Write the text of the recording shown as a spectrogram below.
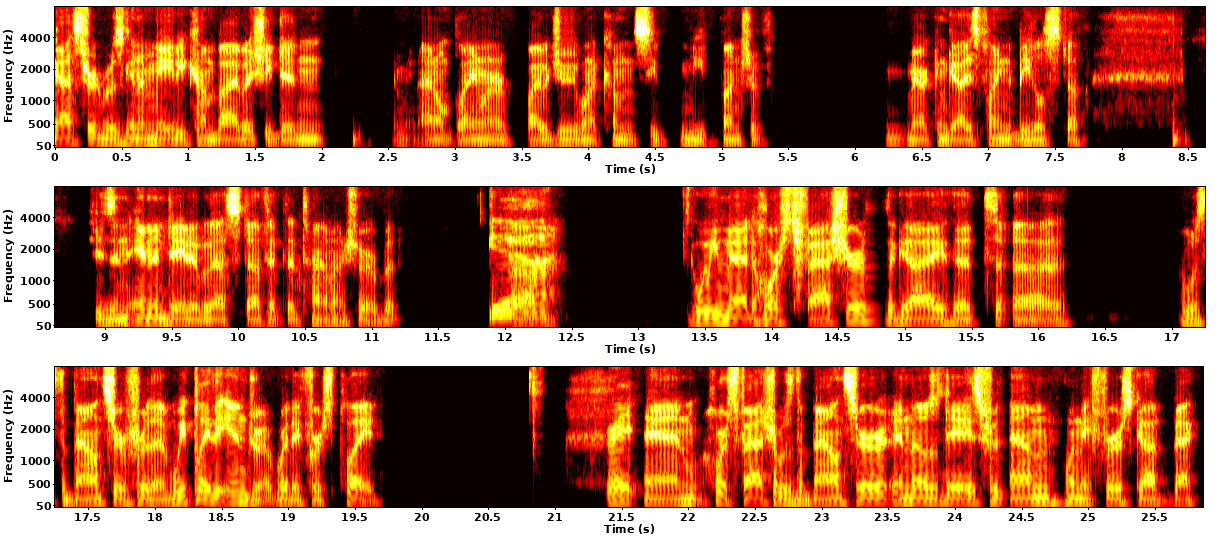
Astrid was going to maybe come by, but she didn't. I mean, I don't blame her. Why would you want to come and see meet a bunch of American guys playing the Beatles stuff. She's inundated with that stuff at the time, I'm sure. But Yeah. um, we met Horst Fascher, the guy that uh, was the bouncer for the. We played the Indra where they first played, Great. and Horst Fascher was the bouncer in those days for them when they first got back,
